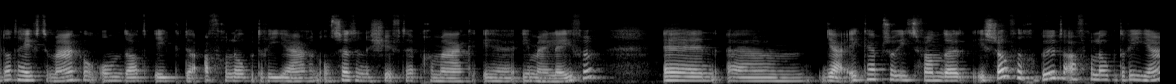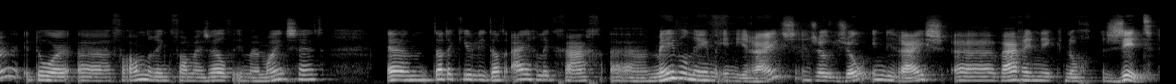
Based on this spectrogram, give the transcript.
dat heeft te maken omdat ik de afgelopen drie jaar een ontzettende shift heb gemaakt uh, in mijn leven. En um, ja, ik heb zoiets van, er is zoveel gebeurd de afgelopen drie jaar door uh, verandering van mijzelf in mijn mindset. Um, dat ik jullie dat eigenlijk graag uh, mee wil nemen in die reis. En sowieso in die reis uh, waarin ik nog zit.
